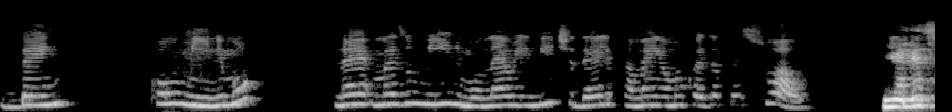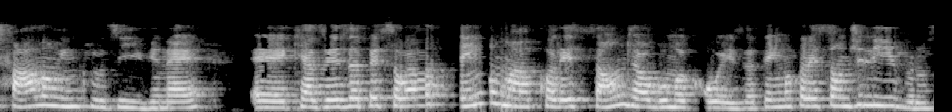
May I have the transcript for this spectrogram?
bem com o mínimo, né? Mas o mínimo, né? O limite dele também é uma coisa pessoal. E eles falam, inclusive, né? É, que às vezes a pessoa ela tem uma coleção de alguma coisa, tem uma coleção de livros.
